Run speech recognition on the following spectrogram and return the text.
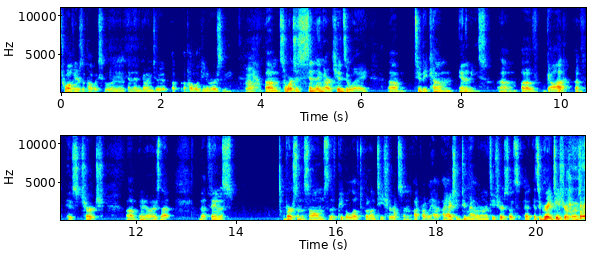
12 years of public schooling and, and then going to a, a public university. Wow. Um, so we're just sending our kids away um, to become enemies um, of God, of His church. Um, you know, there's that that famous verse in the Psalms that people love to put on T-shirts, and I probably have. I actually do have it on a T-shirt, so it's it's a great T-shirt verse.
